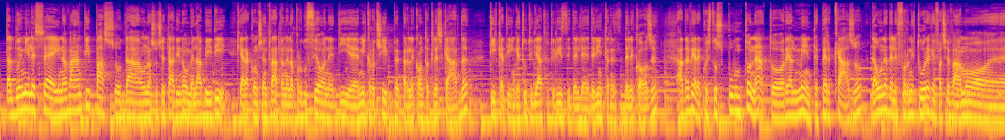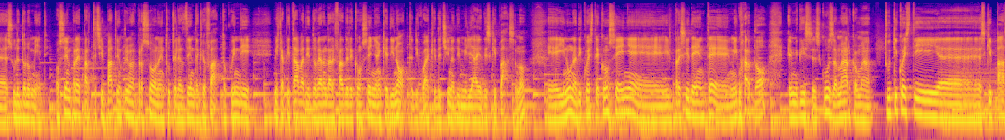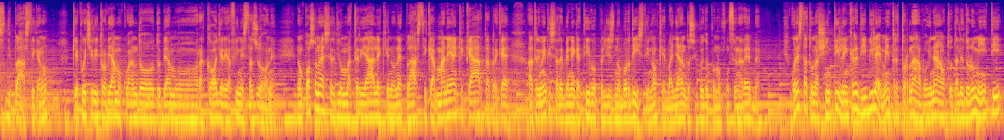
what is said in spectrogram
Dal 2006 in avanti passo da una società di nome l'ABD che era concentrata nella produzione di eh, microchip per le contactless card ticketing e tutti gli altri utilizzi delle, dell'internet delle cose, ad avere questo spunto nato realmente per caso da una delle forniture che facevamo eh, sulle Dolomiti. Ho sempre partecipato in prima persona in tutte le aziende che ho fatto, quindi mi capitava di dover andare a fare delle consegne anche di notte di qualche decina di migliaia di ski pass, no? E in una di queste consegne il presidente mi guardò e mi disse scusa Marco ma tutti questi eh, ski pass di plastica, no? che poi ci ritroviamo quando dobbiamo raccogliere a fine stagione. Non possono essere di un materiale che non è plastica, ma neanche carta, perché altrimenti sarebbe negativo per gli snowboardisti, no? che bagnandosi poi dopo non funzionerebbe. Quella è stata una scintilla incredibile mentre tornavo in auto dalle Dolomiti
